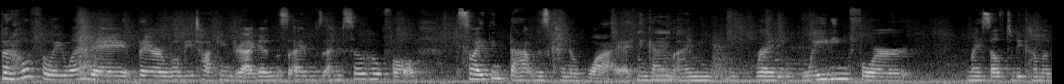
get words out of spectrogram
But hopefully one day there will be Talking Dragons. I'm, I'm so hopeful. So I think that was kind of why. I think mm -hmm. I'm, I'm ready, waiting for myself to become a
